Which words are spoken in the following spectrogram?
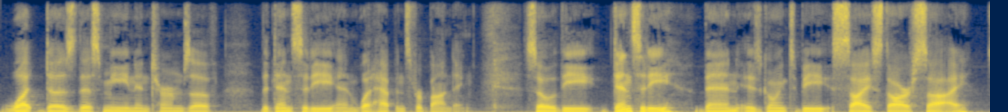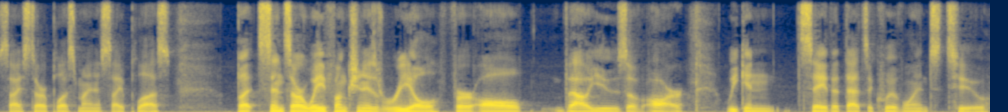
what does this mean in terms of the density and what happens for bonding? So the density then is going to be psi star psi, psi star plus minus psi plus. But since our wave function is real for all values of r, we can say that that's equivalent to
